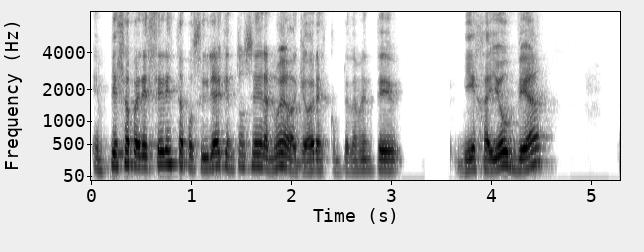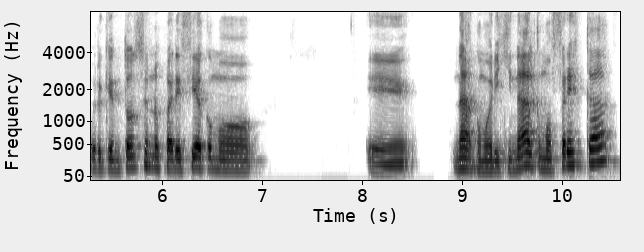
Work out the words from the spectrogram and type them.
empieza a aparecer esta posibilidad que entonces era nueva, que ahora es completamente vieja y obvia, pero que entonces nos parecía como, eh, nada, como original, como fresca,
